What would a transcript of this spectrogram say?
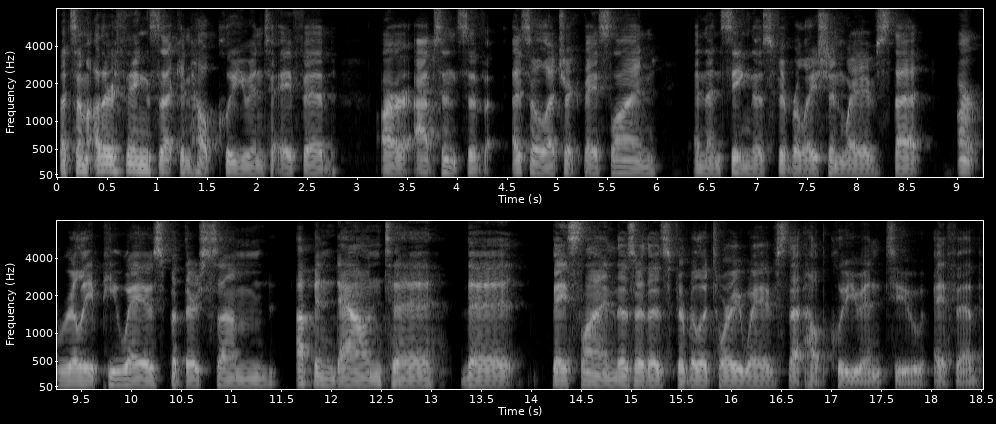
But some other things that can help clue you into AFib are absence of isoelectric baseline and then seeing those fibrillation waves that aren't really P waves, but there's some up and down to the baseline. Those are those fibrillatory waves that help clue you into AFib.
